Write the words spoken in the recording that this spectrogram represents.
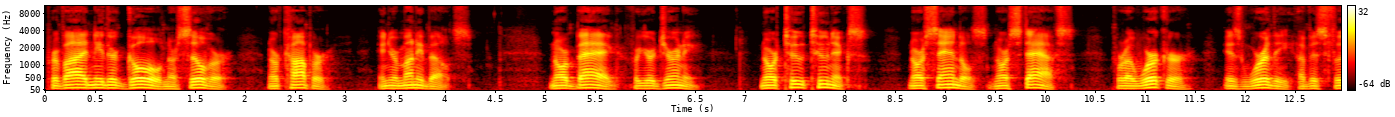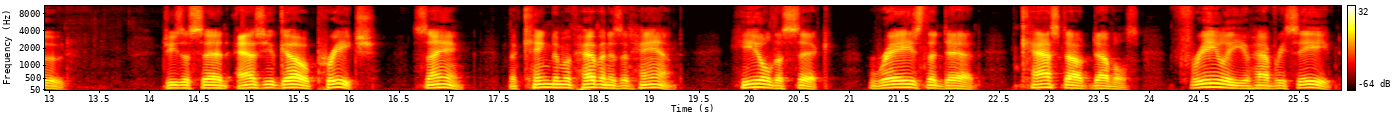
Provide neither gold nor silver nor copper in your money belts, nor bag for your journey, nor two tunics, nor sandals, nor staffs, for a worker is worthy of his food. Jesus said, As you go, preach, saying, The kingdom of heaven is at hand. Heal the sick, raise the dead, cast out devils. Freely you have received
